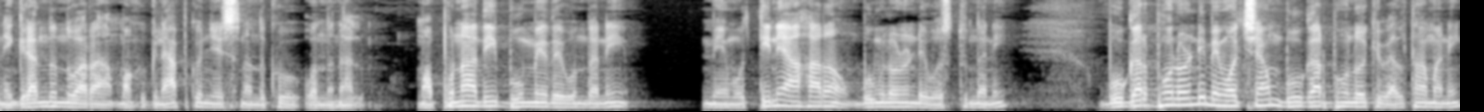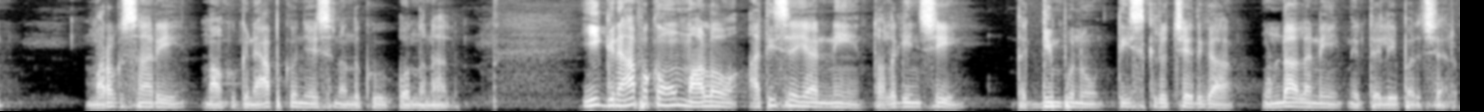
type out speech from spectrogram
నీ గ్రంథం ద్వారా మాకు జ్ఞాపకం చేసినందుకు వందనాలు. మా పునాది భూమి మీదే ఉందని మేము తినే ఆహారం భూమిలో నుండి వస్తుందని భూగర్భంలో నుండి మేము వచ్చాం భూగర్భంలోకి వెళ్తామని మరొకసారి మాకు జ్ఞాపకం చేసినందుకు వందనాలు. ఈ జ్ఞాపకం మాలో అతిశయాన్ని తొలగించి తగ్గింపును తీసుకురొచ్చేదిగా ఉండాలని మీరు తెలియపరిచారు.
